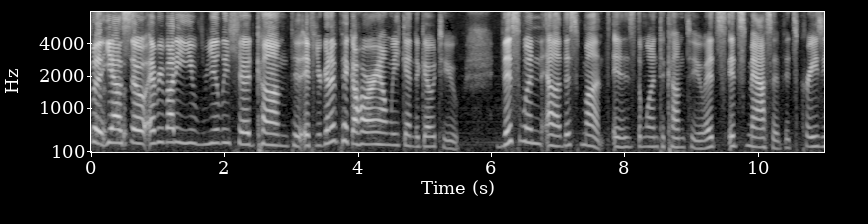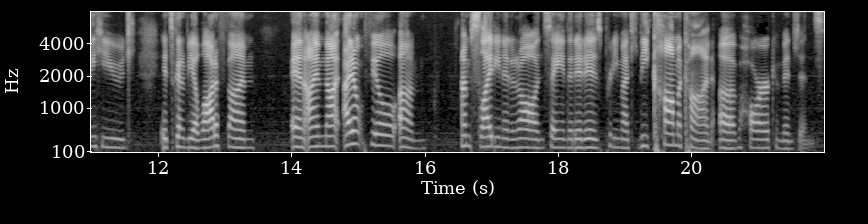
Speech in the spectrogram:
but yeah, so everybody, you really should come to if you're going to pick a horror hound weekend to go to. This one, uh, this month is the one to come to. It's it's massive. It's crazy huge. It's going to be a lot of fun, and I'm not. I don't feel um, I'm sliding it at all and saying that it is pretty much the Comic Con of horror conventions.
